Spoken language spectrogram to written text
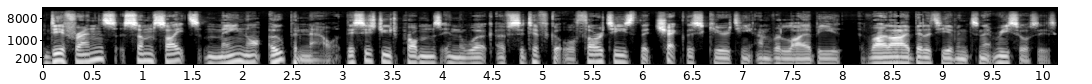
Dear friends, some sites may not open now. This is due to problems in the work of certificate authorities that check the security and reliability of internet resources.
